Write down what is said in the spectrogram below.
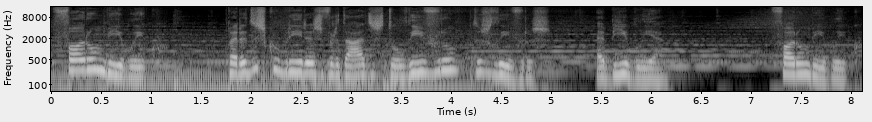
Fórum Bíblico para descobrir as verdades do livro dos livros, a Bíblia. Fórum Bíblico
